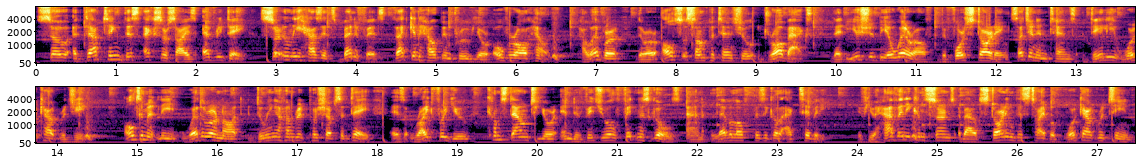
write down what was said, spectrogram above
So adapting this exercise every day certainly has its benefits that can help improve your overall health. However, there are also some potential drawbacks that you should be aware of before starting such an intense daily workout regime. Ultimately, whether or not doing 100 push-ups a day is right for you comes down to your individual fitness goals and level of physical activity. If you have any concerns about starting this type of workout routine,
